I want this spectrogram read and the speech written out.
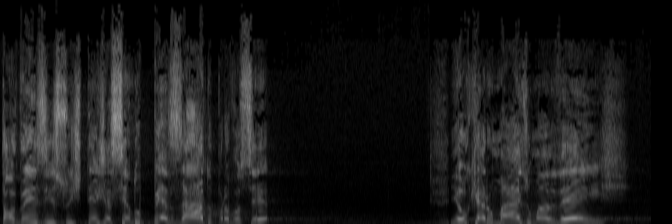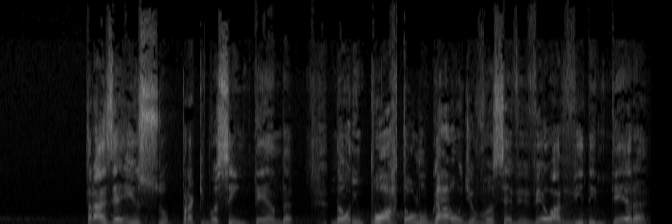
talvez isso esteja sendo pesado para você. E eu quero mais uma vez trazer isso para que você entenda. Não importa o lugar onde você viveu a vida inteira,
